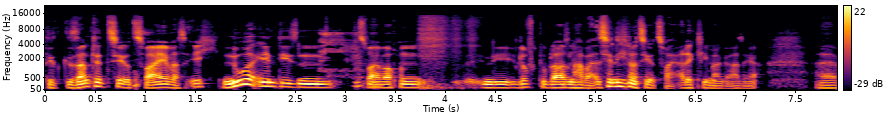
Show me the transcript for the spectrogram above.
das gesamte CO2, was ich nur in diesen zwei Wochen in die Luft geblasen habe, ist ja nicht nur CO2, alle Klimagase, ja. Äh,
